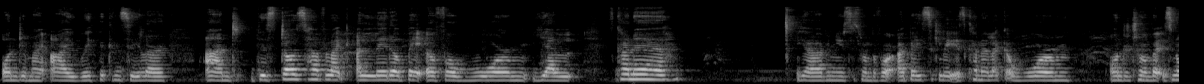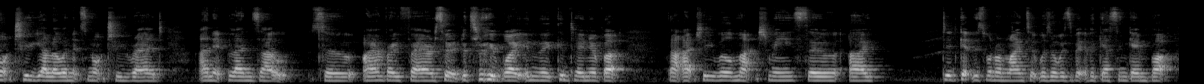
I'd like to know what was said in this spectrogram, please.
under my eye with the concealer and this does have like a little bit of a warm yellow it's kind of yeah I haven't used this one before. I basically it's kind of like a warm undertone but it's not too yellow and it's not too red and it blends out. So I am very fair so it looks very white in the container but that actually will match me. So I did get this one online so it was always a bit of a guessing game but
